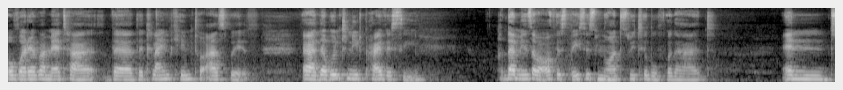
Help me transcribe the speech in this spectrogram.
of whatever matter the, the client came to us with, uh, they're going to need privacy. That means our office space is not suitable for that. And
